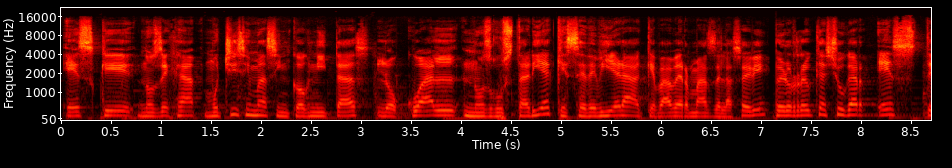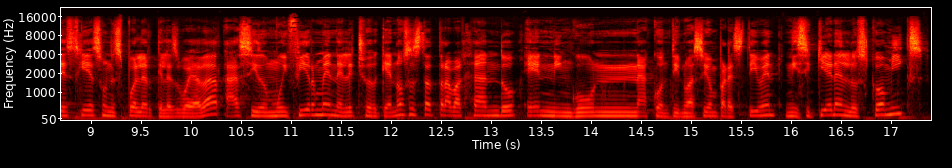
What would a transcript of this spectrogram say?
es que nos deja muchísimas incógnitas, lo cual nos gustaría que se debiera a que va a haber más de la serie, pero Reuka Sugar, este sí es un spoiler que les voy a dar, ha sido muy firme en el hecho de que no se está trabajando en ninguna continuación para Steven, ni siquiera en los cómics,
